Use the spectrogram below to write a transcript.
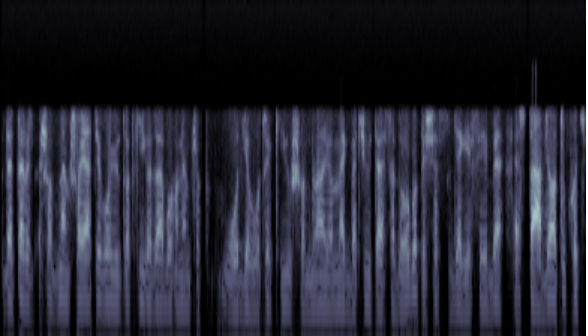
de természetesen nem saját jogon jutott ki igazából, hanem csak módja volt, hogy kijusson, de nagyon megbecsülte ezt a dolgot, és ezt egy egész évben ezt tárgyaltuk, hogy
